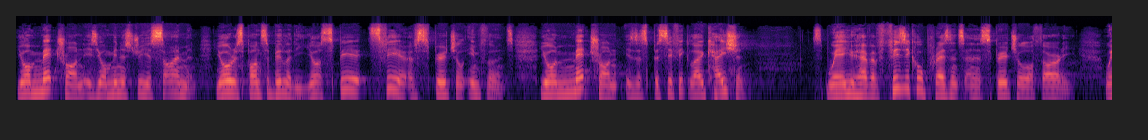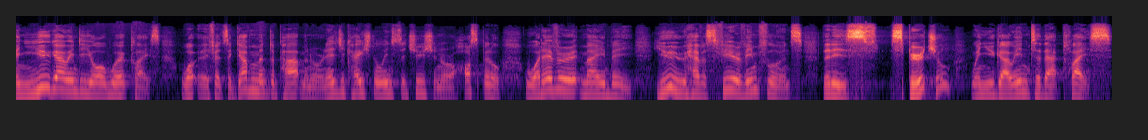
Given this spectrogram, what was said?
Your metron is your ministry assignment, your responsibility, your sphere of spiritual influence. Your metron is a specific location where you have a physical presence and a spiritual authority. When you go into your workplace, if it's a government department or an educational institution or a hospital, whatever it may be, you have a sphere of influence that is spiritual when you go into that place.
